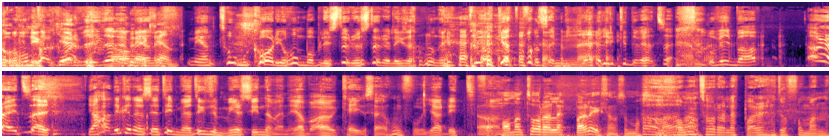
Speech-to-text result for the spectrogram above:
Och Hon bara går vidare Ja, med, en, med en tom korg och hon bara blir större och större liksom. Hon har ju plockat på sig mjölk, du vet. Så här. Och vi bara alright, så här. Jag hade kunnat säga till men jag tyckte mer synd om henne. Jag bara okej, så här, hon får göra ditt. Fan. Har man torra läppar liksom så måste Ja, man... har man torra läppar då får man...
